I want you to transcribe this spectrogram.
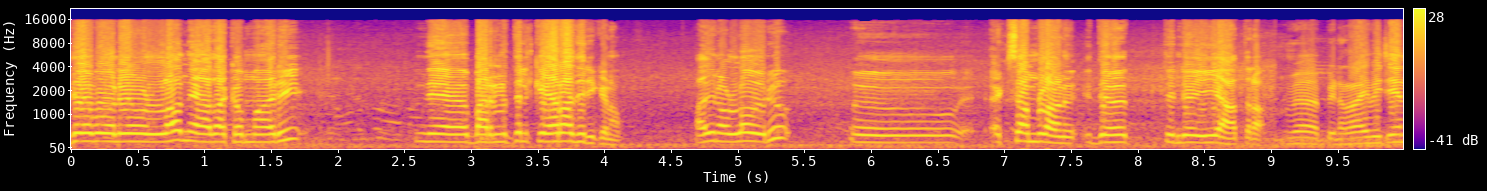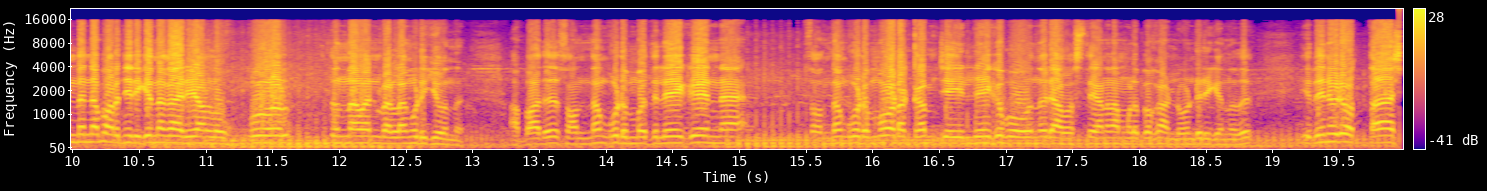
ഇതേപോലെയുള്ള നേതാക്കന്മാർ ഭരണത്തിൽ കയറാതിരിക്കണം അതിനുള്ള ഒരു എക്സാമ്പിളാണ് ഇദ്ദേഹത്തിന്റെ ഈ യാത്ര. പിണറായി വിജയൻ തന്നെ പറഞ്ഞിരിക്കുന്ന കാര്യമാണല്ലോ ഉപ്പുകൾ തിന്നവൻ വെള്ളം കുടിക്കുമെന്ന്. അപ്പോൾ അത് സ്വന്തം കുടുംബത്തിലേക്ക് തന്നെ സ്വന്തം കുടുംബം അടക്കം ജയിലിലേക്ക് പോകുന്ന ഒരു അവസ്ഥയാണ് നമ്മളിപ്പോൾ കണ്ടുകൊണ്ടിരിക്കുന്നത്. ഇതിനൊരു ഒത്താശ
